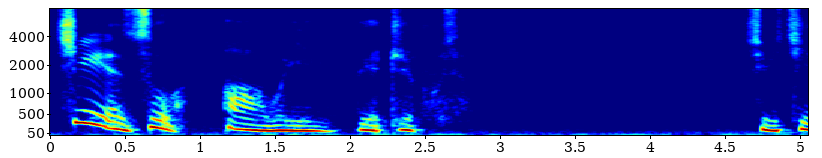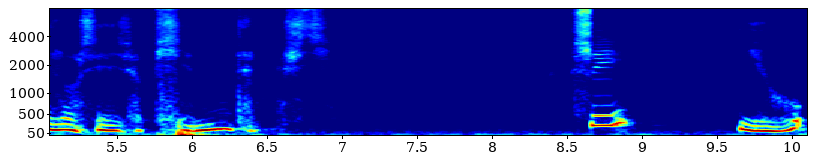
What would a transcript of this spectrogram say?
借作阿惟越智菩萨，所以极乐世界是平等世界，虽有。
